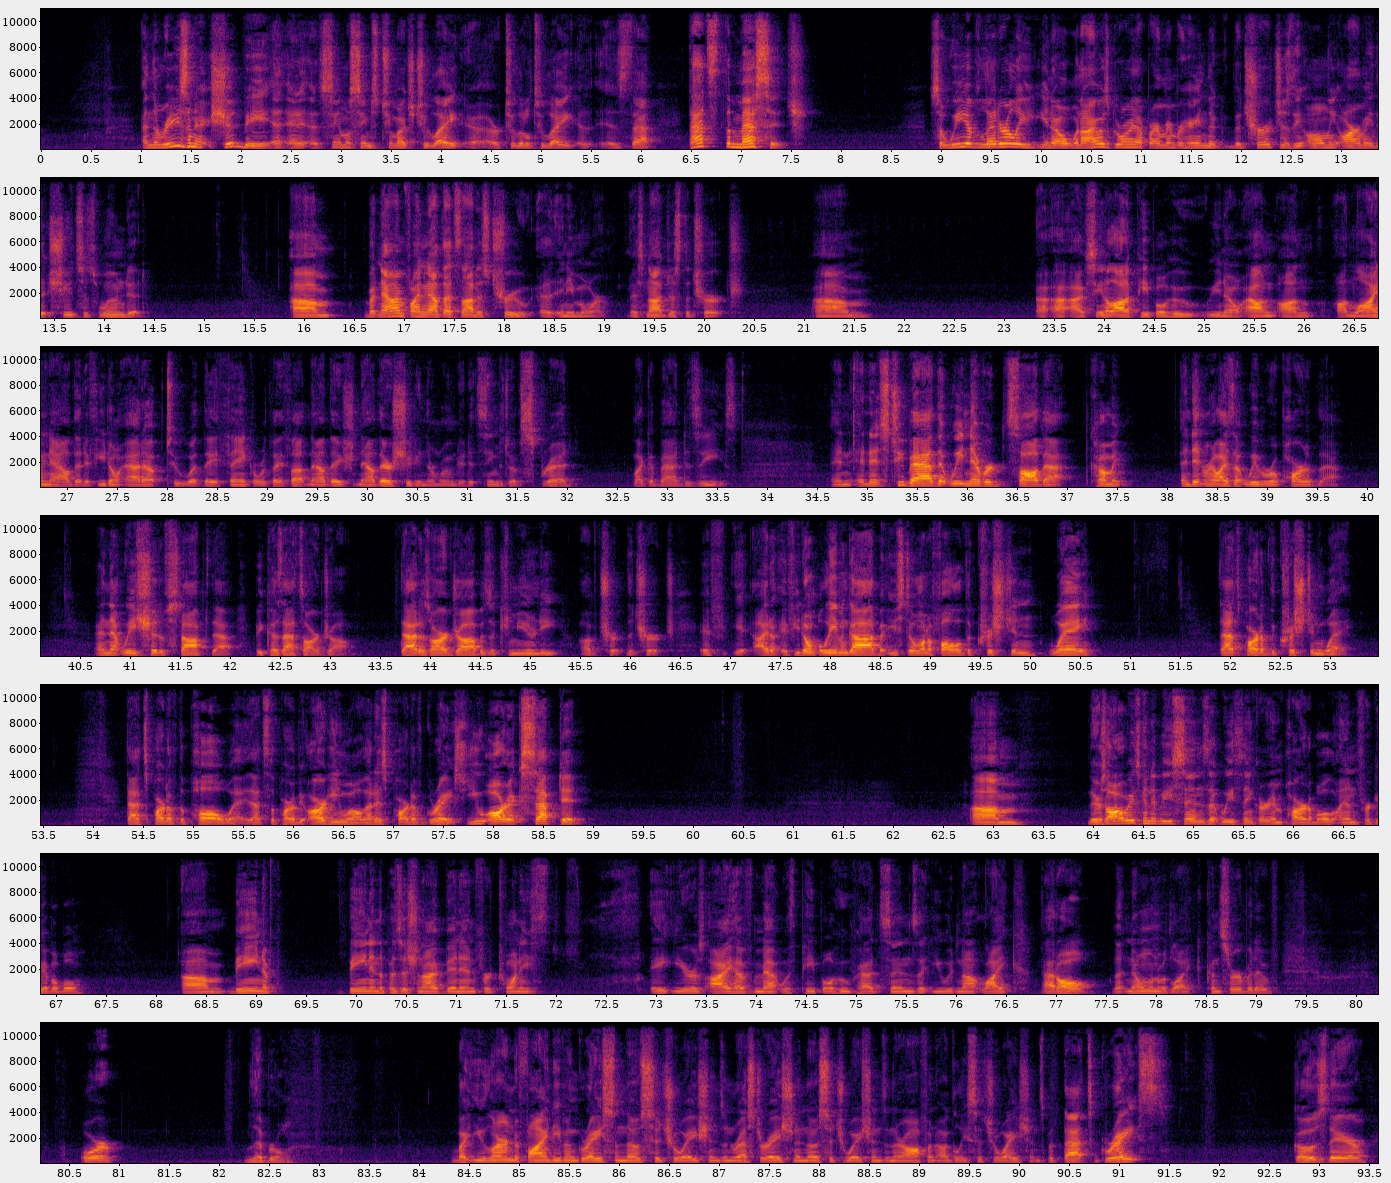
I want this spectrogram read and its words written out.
And the reason it should be and it almost seems too much too late uh, or too little too late is that that's the message. So we have literally you know when i was growing up i remember hearing the, the church is the only army that shoots its wounded. Um, but now i'm finding out that's not as true uh, anymore. It's not just the church. Um, I, have seen a lot of people who, you know, on, on online now that if you don't add up to what they think or what they thought, now they now they're shooting their wounded. It seems to have spread like a bad disease, and and it's too bad that we never saw that coming, and didn't realize that we were a part of that, and that we should have stopped that because that's our job. That is our job as a community of church, the church. If I don't, if you don't believe in God but you still want to follow the Christian way, that's part of the Christian way. That's part of the Paul way. That's the part of the arguing well. That is part of grace. You are accepted. Um, there's always going to be sins that we think are impardable, unforgivable. Um, being a, being in the position I've been in for 28 years, I have met with people who've had sins that you would not like at all, that no one would like, conservative or liberal but you learn to find even grace in those situations and restoration in those situations, and they're often ugly situations. But that's grace. Goes there,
